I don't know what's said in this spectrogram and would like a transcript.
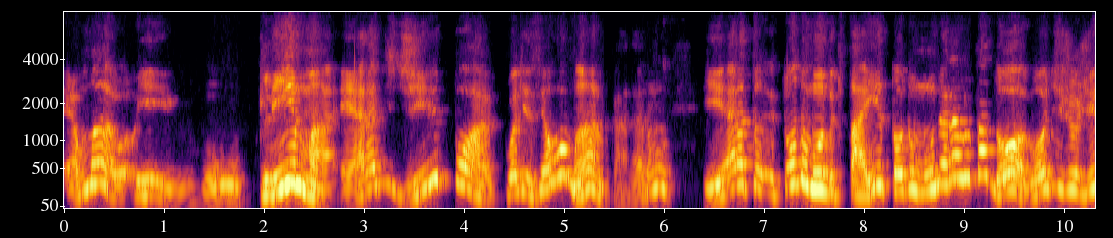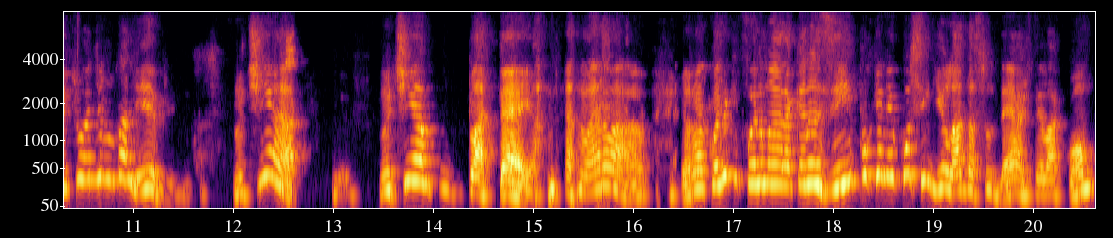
é uma. E o clima era de, porra, Coliseu Romano, cara. Era um, e era todo mundo que está aí, todo mundo era lutador, ou de jiu-jitsu ou de luta livre. Não tinha, não tinha plateia, né? não era uma, era uma coisa que foi no Maracanãzinho porque nem conseguiu lá da Sudeste, sei lá como,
